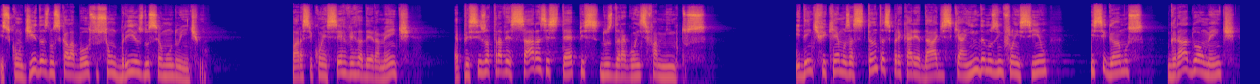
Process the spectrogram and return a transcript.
escondidas nos calabouços sombrios do seu mundo íntimo. Para se conhecer verdadeiramente, é preciso atravessar as estepes dos dragões famintos. Identifiquemos as tantas precariedades que ainda nos influenciam e sigamos, gradualmente,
